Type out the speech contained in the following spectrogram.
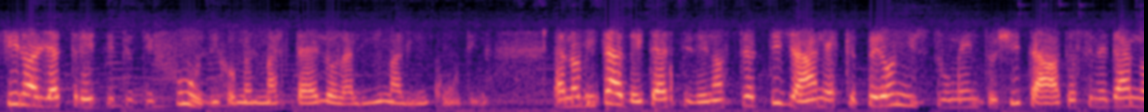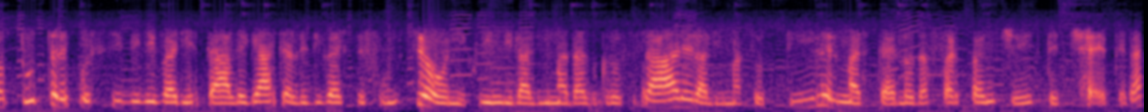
fino agli attrezzi più diffusi come il martello, la lima, l'incudine. La novità dei testi dei nostri artigiani è che per ogni strumento citato se ne danno tutte le possibili varietà legate alle diverse funzioni, quindi la lima da sgrossare, la lima sottile, il martello da far pancette, eccetera,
